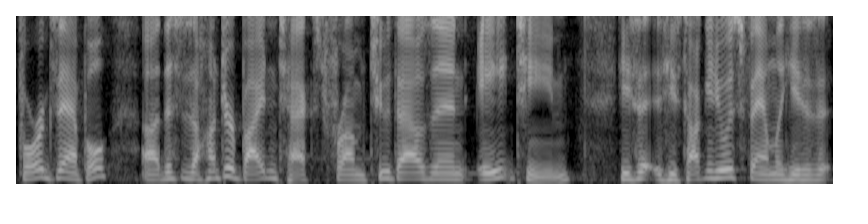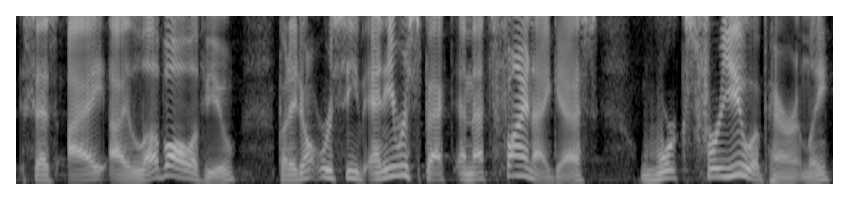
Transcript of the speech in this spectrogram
For example, uh, this is a Hunter Biden text from 2018. He's, he's talking to his family. He says, I, I love all of you, but I don't receive any respect, and that's fine, I guess. Works for you, apparently.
